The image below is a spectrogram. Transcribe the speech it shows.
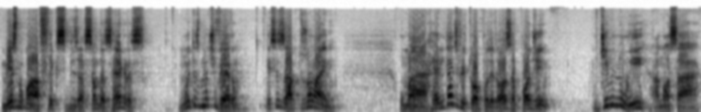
mesmo com a flexibilização das regras, muitas mantiveram esses hábitos online. Uma realidade virtual poderosa pode diminuir a nossa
